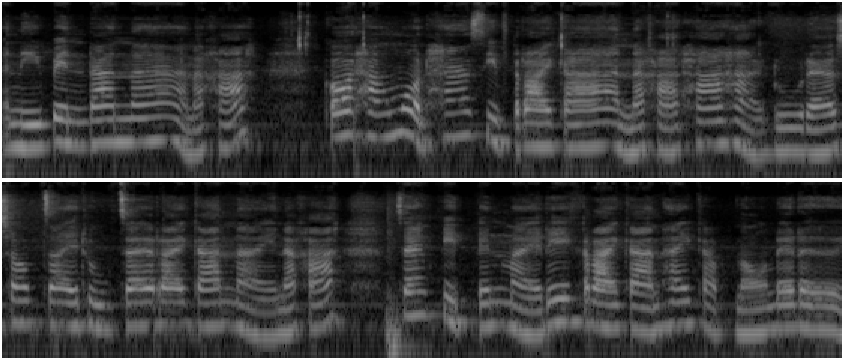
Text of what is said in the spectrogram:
อันนี้เป็นด้านหน้านะคะ ก็ทั้งหมด 50 รายการนะคะ ถ้าหากดูแล้วชอบใจถูกใจรายการไหนนะคะ แจ้งปิดเป็นหมายเลขรายการให้กับน้องได้เลย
